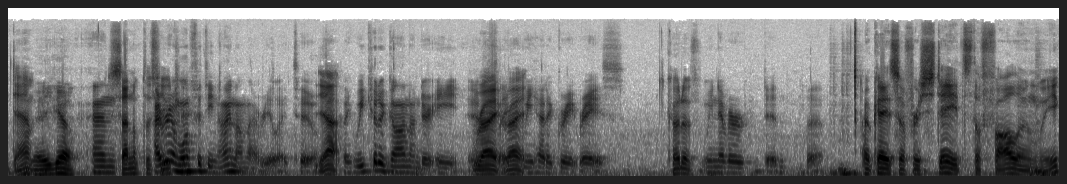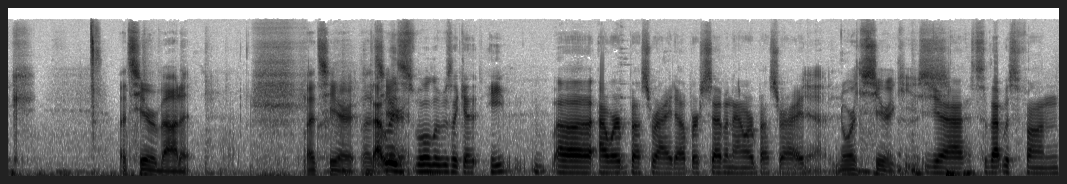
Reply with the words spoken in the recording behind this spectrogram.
Damn. there you go. And Setting up the I ran 159 on that relay too. Yeah. Like we could have gone under eight. It Right, like right. We had a great race. Could have. We never did, but Okay, so for states the following week, let's hear about it. Let's hear it. Let's that hear was it. well. It was like a eight uh, hour bus ride up or seven hour bus ride. yeah, North Syracuse. Yeah, so that was fun.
